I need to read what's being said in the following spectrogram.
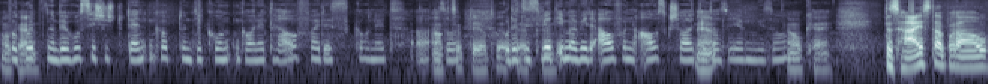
okay. Vor kurzem haben wir russische Studenten gehabt und die konnten gar nicht drauf, weil das gar nicht äh, also, akzeptiert wird. Oder das wird immer wieder auf und ausgeschaltet, ja. also irgendwie so. Okay. Das heißt aber auch,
